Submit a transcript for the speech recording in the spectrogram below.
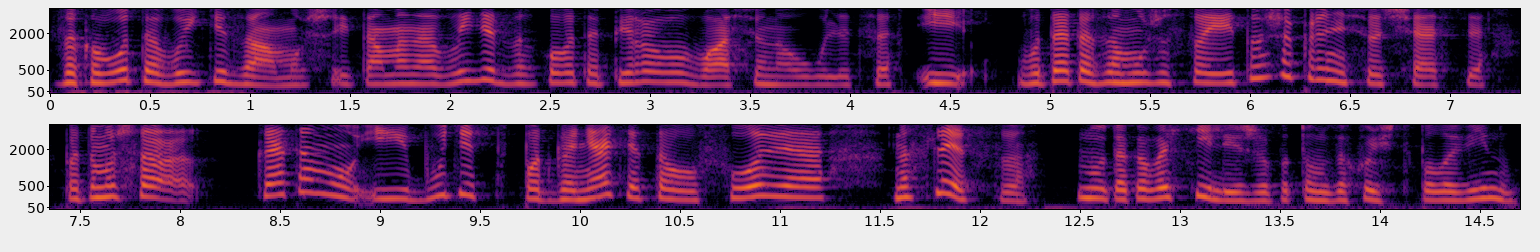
за кого-то выйти замуж. И там она выйдет за какого-то первого Васю на улице. И вот это замужество ей тоже принесет счастье, потому что к этому и будет подгонять это условие наследства. Ну, так а Василий же потом захочет половину.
